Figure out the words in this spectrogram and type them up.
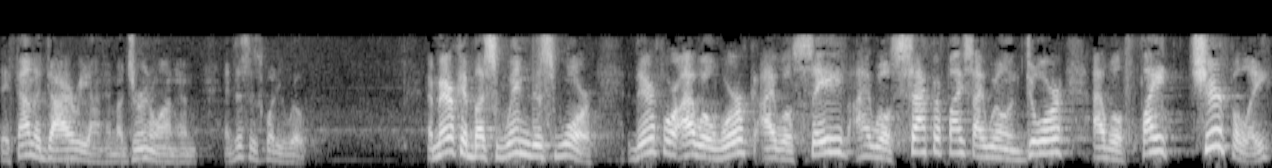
They found a diary on him, a journal on him, and this is what he wrote. America must win this war. Therefore, I will work, I will save, I will sacrifice, I will endure, I will fight cheerfully,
